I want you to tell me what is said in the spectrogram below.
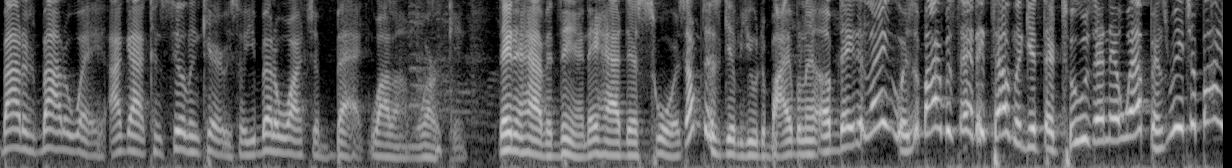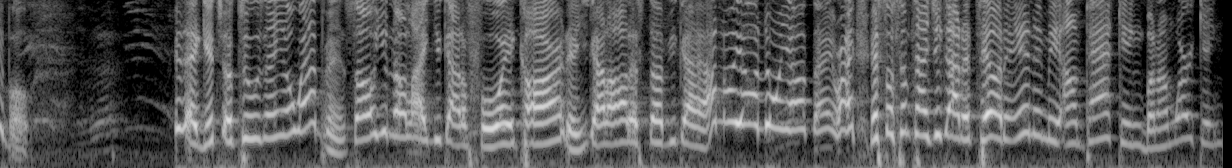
By the, by the way, I got conceal and carry, so you better watch your back while I'm working. They didn't have it then. They had their swords. I'm just giving you the Bible in updated language. The Bible said they tell them to get their tools and their weapons. Read your Bible. He said, get your tools and your weapons. So, you know, like you got a FOID card and you got all that stuff. You got, I know y'all doing y'all thing, right? And so sometimes you got to tell the enemy, I'm packing, but I'm working.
